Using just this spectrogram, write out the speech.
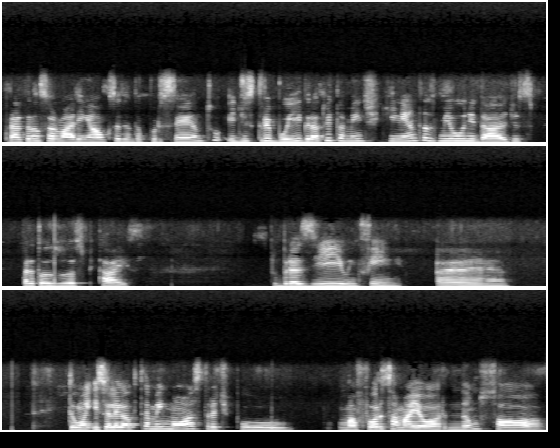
para transformar em álcool 70% e distribuir gratuitamente 500 mil unidades para todos os hospitais do Brasil, enfim. É... Então, isso é legal que também mostra, tipo, uma força maior, não só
